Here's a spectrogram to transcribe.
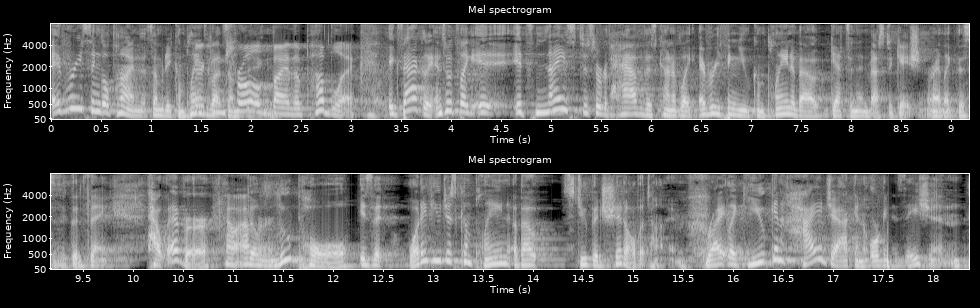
every single time that somebody complains they're about controlled by the public. Exactly. And so it's like, it, it's nice to sort of have this kind of like everything you complain about gets an investigation, right? Like this is a good thing. However, However. the loophole is that what if you just complain about stupid shit all the time, right? Like you can hijack an organization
